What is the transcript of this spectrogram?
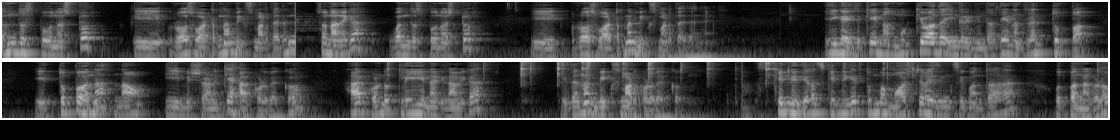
ಒಂದು ಸ್ಪೂನಷ್ಟು ಈ ರೋಸ್ ವಾಟರ್ನ ಮಿಕ್ಸ್ ಮಾಡ್ತಾ ಇದ್ದೇನೆ. ಸೊ ನಾನೀಗ ಒಂದು ಸ್ಪೂನಷ್ಟು ಈ ರೋಸ್ ವಾಟರ್ನ ಮಿಕ್ಸ್ ಮಾಡ್ತಾ ಇದ್ದೇನೆ. ಈಗ ಇದಕ್ಕೆ ಇನ್ನೊಂದು ಮುಖ್ಯವಾದ ಇಂಗ್ರೀಡಿಯೆಂಟ್ ಅದೇನಂದರೆ ತುಪ್ಪ. ಈ ತುಪ್ಪವನ್ನು ನಾವು ಈ ಮಿಶ್ರಣಕ್ಕೆ ಹಾಕ್ಕೊಳ್ಬೇಕು. ಹಾಕ್ಕೊಂಡು ಕ್ಲೀನಾಗಿ ನಾವೀಗ ಇದನ್ನು ಮಿಕ್ಸ್ ಮಾಡಿಕೊಳ್ಬೇಕು. ಸ್ಕಿನ್ ಇದೆಯಲ್ಲ ಸ್ಕಿನ್ನಿಗೆ ತುಂಬ ಮಾಯ್ಶ್ಚರೈಸಿಂಗ್ ಸಿಗುವಂತಹ ಉತ್ಪನ್ನಗಳು.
